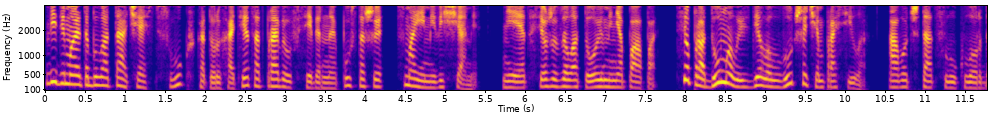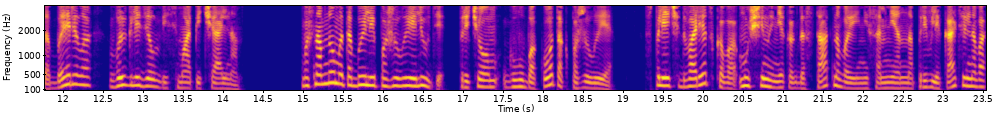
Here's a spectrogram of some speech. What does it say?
Видимо, это была та часть слуг, которых отец отправил в северные пустоши с моими вещами. Нет, все же золотой у меня папа. Все продумал и сделал лучше, чем просила. А вот штат слуг лорда Беррила выглядел весьма печально. В основном это были пожилые люди, причем глубоко так пожилые. С плеч дворецкого, мужчины некогда статного и, несомненно, привлекательного,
